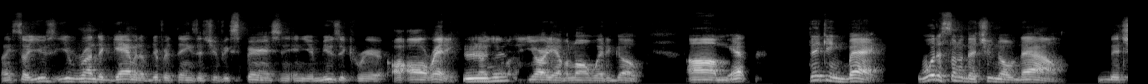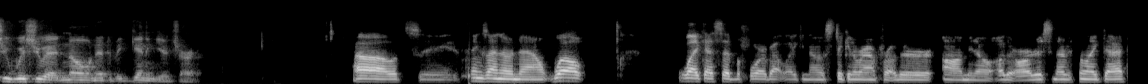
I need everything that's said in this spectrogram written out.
Like so, you you run the gamut of different things that you've experienced in, in your music career already. Mm-hmm. You, know, you, mm-hmm. already have a long way to go. Um, yep. Thinking back, what is something that you know now that you wish you had known at the beginning of your journey? Uh, let's see. Things I know now. Well, like I said before about like you know sticking around for other um you know other artists and everything like that.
